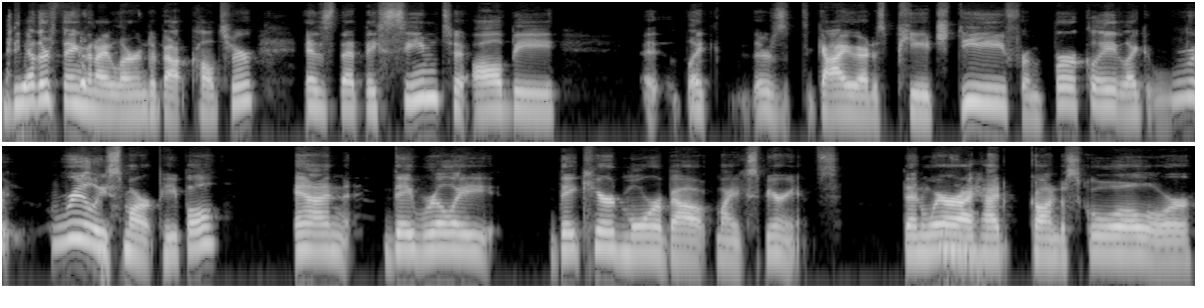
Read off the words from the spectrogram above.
the other thing that I learned about culture is that they seem to all be Eh, like there's a guy who had his PhD from Berkeley, like re- really smart people. And they really they cared more about my experience than where I mm. had gone to school or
